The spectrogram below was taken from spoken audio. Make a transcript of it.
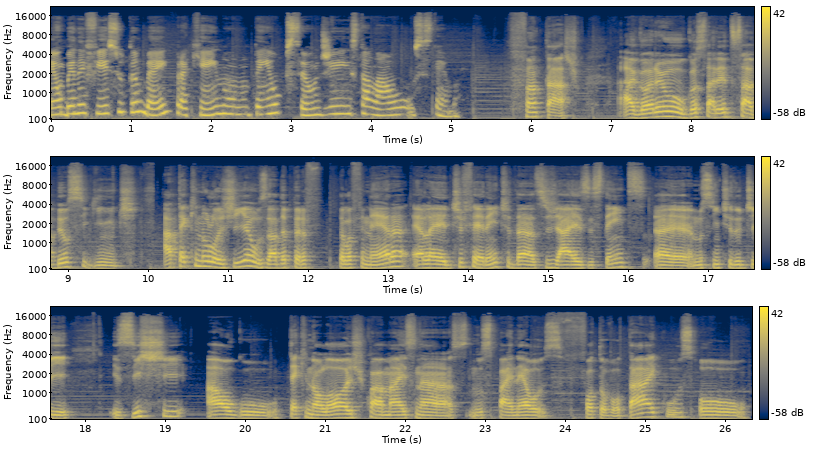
É um benefício também para quem não, não tem a opção de instalar o, o sistema. Fantástico. Agora eu gostaria de saber o seguinte: a tecnologia usada pela pela Finera, ela é diferente das já existentes, é, no sentido de existe algo tecnológico a mais nas, nos painéis fotovoltaicos ou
